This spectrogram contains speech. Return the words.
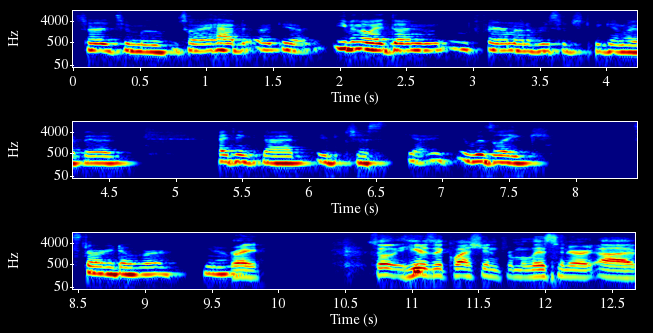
started to move. So I had, uh, yeah, even though I'd done a fair amount of research to begin with, uh, I think that it just, yeah, it it was like started over, you know? Right. So here's a question from a listener, uh,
